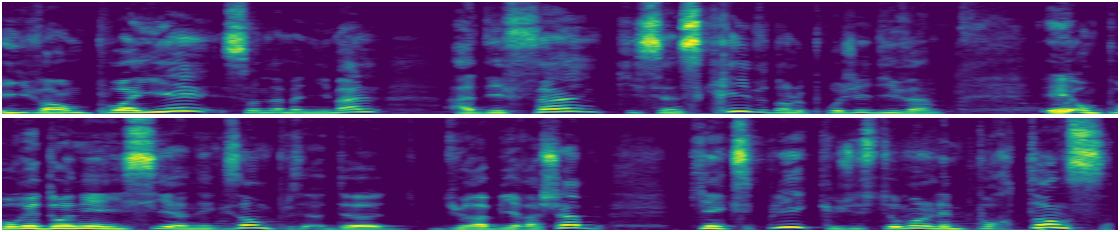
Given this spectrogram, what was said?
il va employer son âme animale à des fins qui s'inscrivent dans le projet divin. Et on pourrait donner ici un exemple du Rabbi Rachab qui explique justement l'importance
